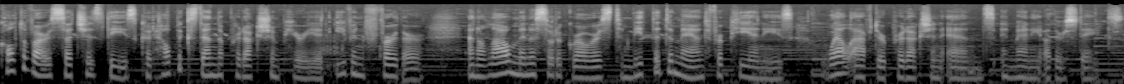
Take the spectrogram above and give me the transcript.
Cultivars such as these could help extend the production period even further and allow Minnesota growers to meet the demand for peonies well after production ends in many other states.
